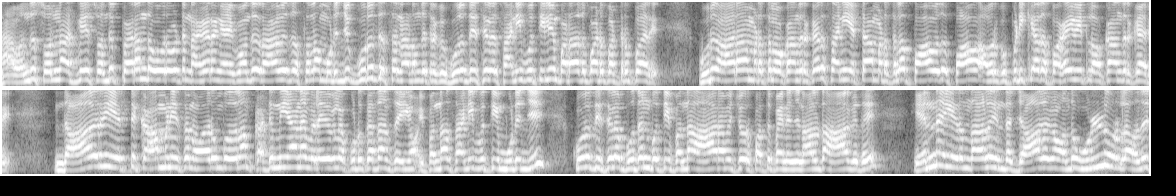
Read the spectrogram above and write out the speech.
நான் வந்து சொன்ன அட்வைஸ் வந்து பிறந்த ஊரை விட்டு நகரங்க. இப்போ வந்து ராகு தசைலாம் முடிஞ்சு குரு தசை நடந்துட்டு இருக்கு. குரு திசையில் சனி புத்திலையும் படாத பாடு பட்டிருப்பாரு. குரு ஆறாம் இடத்துல உட்காந்துருக்காரு சனி எட்டாம் இடத்துல பாவது பாவ அவருக்கு பிடிக்காத பகை வீட்டில் உட்காந்துருக்காரு இந்த ஆறு எட்டு காம்பினேஷன் வரும்போதெல்லாம் கடுமையான விளைவுகளை கொடுக்க தான் செய்யும். இப்போ தான் சனி புத்தி முடிஞ்சு குரு திசையில் புதன் புத்தி இப்போ தான் ஆரம்பிச்சு ஒரு பத்து பதினஞ்சு நாள் தான் ஆகுது. என்ன இருந்தாலும் இந்த ஜாதகம் வந்து உள்ளூரில் வந்து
